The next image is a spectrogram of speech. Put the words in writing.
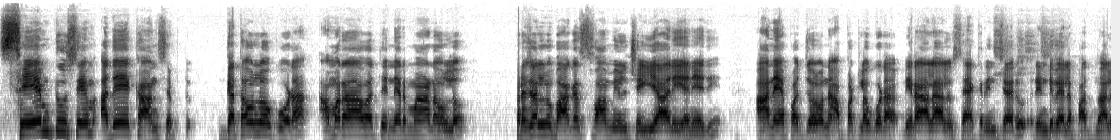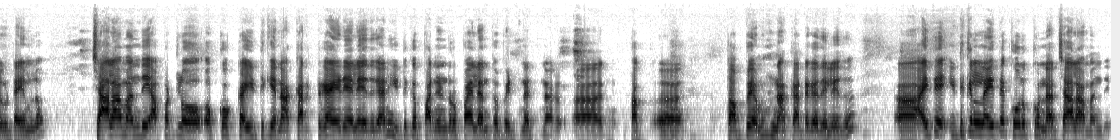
సేమ్ టు సేమ్ అదే కాన్సెప్ట్. గతంలో కూడా అమరావతి నిర్మాణంలో ప్రజలను భాగస్వామ్యులు చెయ్యాలి అనేది ఆ నేపథ్యంలోనే అప్పట్లో కూడా విరాళాలు సేకరించారు రెండు వేల పద్నాలుగు టైంలో. చాలామంది అప్పట్లో ఒక్కొక్క ఇటుకి నాకు కరెక్ట్గా ఐడియా లేదు కానీ ఇటుక పన్నెండు రూపాయలు ఎంతో పెట్టినట్టున్నారు. తప్పేమో నాకు కరెక్ట్గా తెలియదు అయితే ఇటుకలను అయితే కొనుక్కున్నారు చాలామంది.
